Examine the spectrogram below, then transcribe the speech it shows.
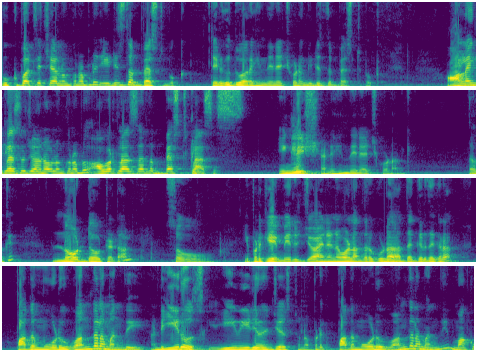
బుక్ పర్చేస్ చేయాలనుకున్నప్పుడు it is the best book Telugu ద్వారా హిందీ నేర్చుకోవడానికి it is the best book online క్లాస్లో జాయిన్ అవ్వాలనుకున్నప్పుడు our class are the best classes English and Hindi నేర్చుకోవడానికి. Okay no doubt at all so ఇప్పటికే మీరు జాయిన్ అయిన వాళ్ళందరూ కూడా దగ్గర దగ్గర పదమూడు వందల మంది అంటే ఈ రోజుకి ఈ వీడియో నేను చేస్తున్నప్పటికి పదమూడు వందల మంది మాకు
